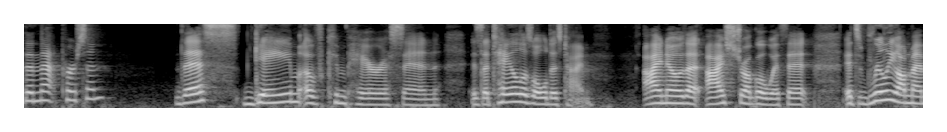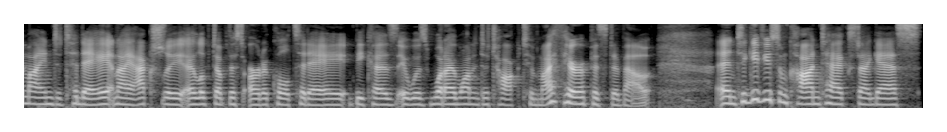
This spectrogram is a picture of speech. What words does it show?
than that person? This game of comparison is a tale as old as time. I know that I struggle with it. It's really on my mind today and I actually I looked up this article today because it was what I wanted to talk to my therapist about. And to give you some context, I guess,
